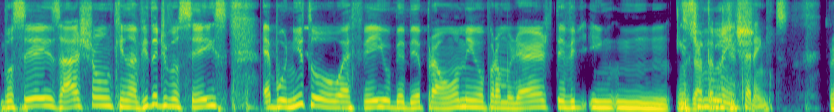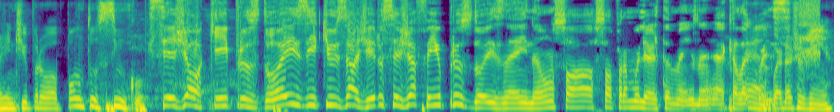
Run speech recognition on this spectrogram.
vocês acham que na vida de vocês é bonito ou é feio beber para homem ou para mulher, teve em, em estímulos diferentes. Pra gente ir pro ponto 5. Seja ok pros dois e que o exagero seja feio pros dois, né? E não só, só pra mulher também, né? Aquela é, coisa. guarda-chuvinha.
